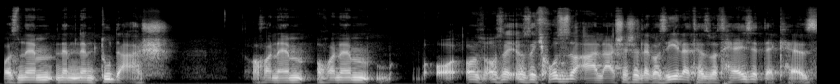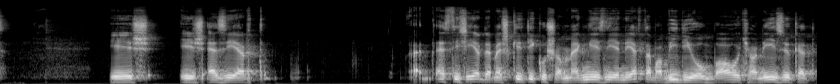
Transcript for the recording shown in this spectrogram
az nem, nem, nem tudás, hanem, hanem az, az, az egy hozzáállás esetleg az élethez vagy helyzetekhez, és, és ezért ezt is érdemes kritikusan megnézni. Én értem a videókba, hogyha a nézőket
